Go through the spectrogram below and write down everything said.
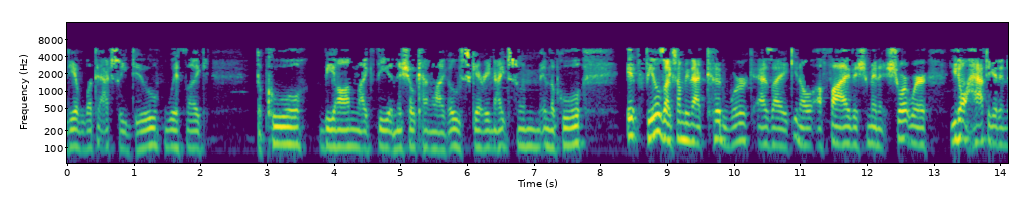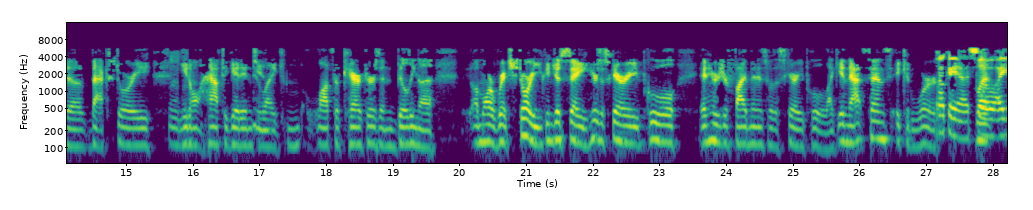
idea of what to actually do with like the pool beyond like the initial kind of like oh scary night swim in the pool it feels like something that could work as like you know a five ish minute short where you don't have to get into backstory. Mm-hmm. you don't have to get into yeah. like lots of characters and building a a more rich story. You can just say here's a scary pool and here's your five minutes with a scary pool. Like in that sense it could work. Okay yeah so but, i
